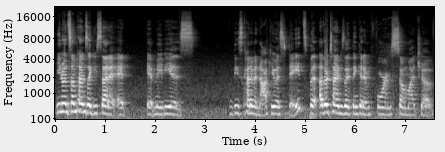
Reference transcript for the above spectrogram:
You know, and sometimes, like you said, it, it, it maybe is these kind of innocuous dates, but other times I think it informs so much of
